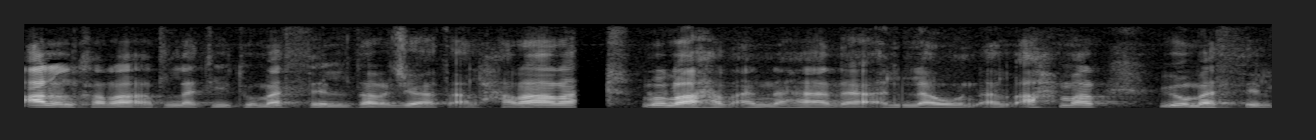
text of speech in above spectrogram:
على الخرائط التي تمثل درجات الحرارة. نلاحظ أن هذا اللون الأحمر يمثل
